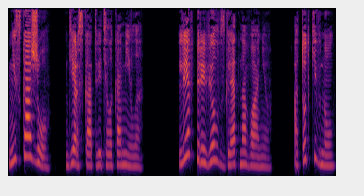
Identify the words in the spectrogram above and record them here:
«Не скажу», — дерзко ответила Камила. Лев перевел взгляд на Ваню, а тот кивнул.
